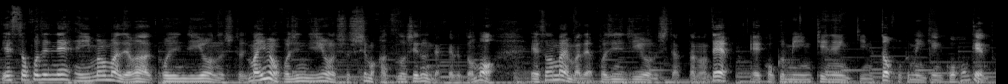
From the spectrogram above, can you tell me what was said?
で、そこでね、今までは個人事業主と、まあ今も個人事業主としても活動してるんだけれども、えその前までは個人事業主だったので、え国民懸念金と国民健康保険と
